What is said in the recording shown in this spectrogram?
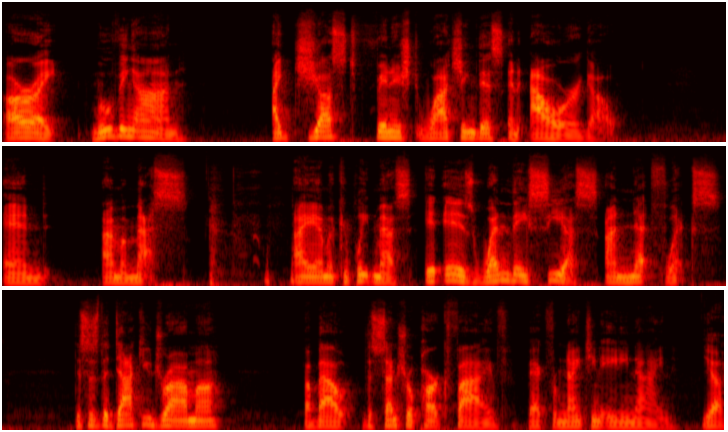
All right. Moving on. I just finished watching this an hour ago, and I'm a mess. I am a complete mess. It is When They See Us on Netflix. This is the docudrama about the Central Park Five back from 1989. yeah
